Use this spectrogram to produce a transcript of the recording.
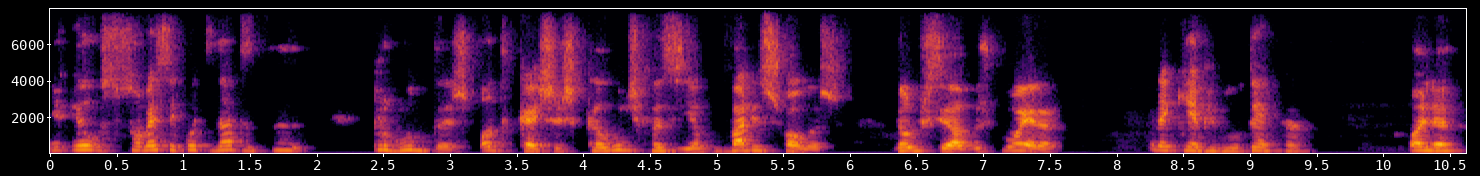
Eu, eu se soubesse a quantidade de perguntas ou de queixas que alunos faziam de várias escolas da Universidade de Lisboa era onde é que é a biblioteca? Olha,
